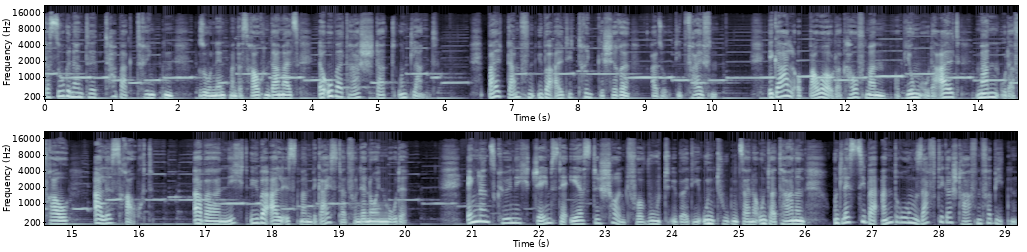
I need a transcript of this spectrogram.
Das sogenannte Tabaktrinken, so nennt man das Rauchen damals, erobert rasch Stadt und Land. Bald dampfen überall die Trinkgeschirre, also die Pfeifen. Egal ob Bauer oder Kaufmann, ob jung oder alt, Mann oder Frau, alles raucht. Aber nicht überall ist man begeistert von der neuen Mode. Englands König James I. schäumt vor Wut über die Untugend seiner Untertanen und lässt sie bei Androhung saftiger Strafen verbieten.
